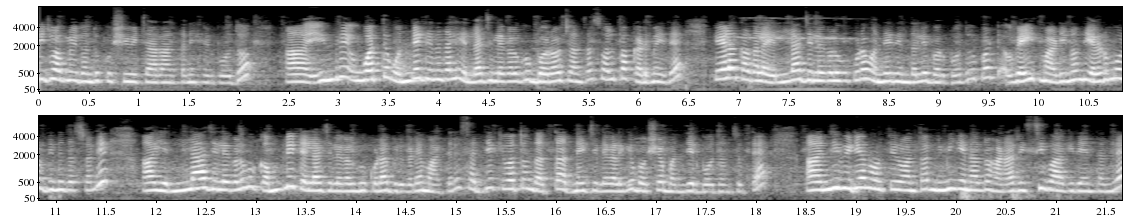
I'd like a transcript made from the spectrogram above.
ನಿಜವಾಗ್ಲೂ ಇದೊಂದು ಖುಷಿ ವಿಚಾರ ಅಂತಲೇ ಹೇಳ್ಬೋದು. ಅಂದರೆ ಇವತ್ತೇ ಒಂದೇ ದಿನದಲ್ಲಿ ಎಲ್ಲ ಜಿಲ್ಲೆಗಳಿಗೂ ಬರೋ ಚಾನ್ಸಸ್ ಸ್ವಲ್ಪ ಕಡಿಮೆ ಇದೆ. ಹೇಳೋಕ್ಕಾಗಲ್ಲ, ಎಲ್ಲ ಜಿಲ್ಲೆಗಳಿಗೂ ಕೂಡ ಒಂದೇ ದಿನದಲ್ಲಿ ಬರ್ಬೋದು. ಬಟ್ ವೆಯ್ಟ್ ಮಾಡಿ, ಇನ್ನೊಂದು ಎರಡು ಮೂರು ದಿನದಷ್ಟರಲ್ಲಿ ಎಲ್ಲ ಜಿಲ್ಲೆಗಳಿಗೂ ಕಂಪ್ಲೀಟ್ ಎಲ್ಲ ಜಿಲ್ಲೆಗಳಿಗೂ ಕೂಡ ಬಿಡುಗಡೆ ಮಾಡ್ತಾರೆ. ಸದ್ಯಕ್ಕೆ ಇವತ್ತೊಂದು ಹತ್ತು ಹದಿನೈದು ಜಿಲ್ಲೆಗಳಿಗೆ ಬಹುಶಃ ಬಂದಿರ್ಬೋದು ಅನಿಸುತ್ತೆ. ನೀವು ವಿಡಿಯೋ ನೋಡ್ತಿರುವಂಥವ್ರು ನಿಮಗೇನಾದರೂ ಹಣ ರಿಸೀವ್ ಆಗಿದೆ ಅಂತಂದರೆ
